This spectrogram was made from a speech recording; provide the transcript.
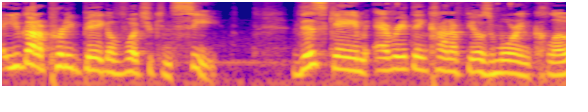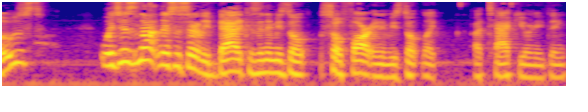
you got a pretty big of what you can see. This game, everything kind of feels more enclosed, which is not necessarily bad because enemies don't. So far, enemies don't like attack you or anything.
